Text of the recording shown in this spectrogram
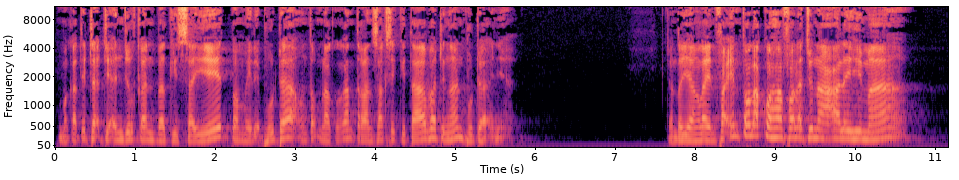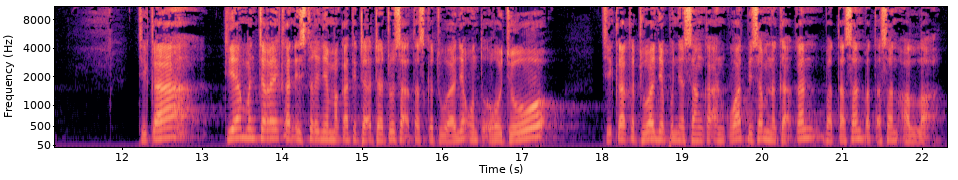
Maka tidak dianjurkan bagi sayyid pemilik budak untuk melakukan transaksi kitabah dengan budaknya. Contoh yang lain, fa'in tolaqaha fala alaihima. Jika dia menceraikan istrinya maka tidak ada dosa atas keduanya untuk rujuk. Jika keduanya punya sangkaan kuat bisa menegakkan batasan-batasan Allah.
